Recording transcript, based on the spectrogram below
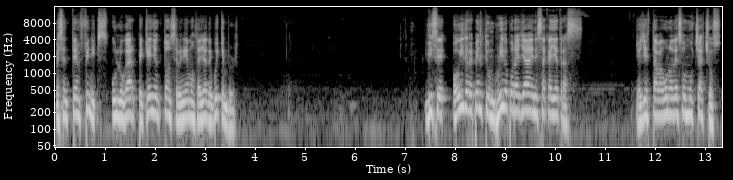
me senté en Phoenix, un lugar pequeño entonces, veníamos de allá de Wickenburg. Y dice, oí de repente un ruido por allá en esa calle atrás. Y allí estaba uno de esos muchachos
